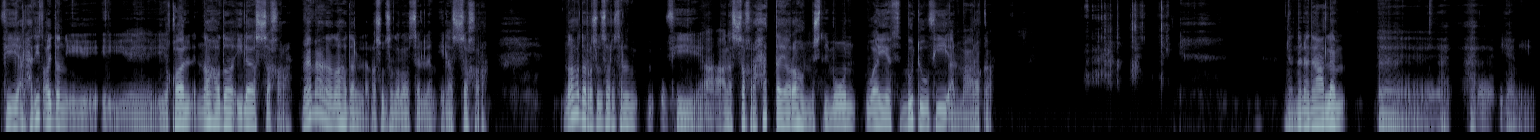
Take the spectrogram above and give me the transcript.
في الحديث أيضا يقال نهض إلى الصخرة. ما معنى نهض الرسول صلى الله عليه وسلم إلى الصخرة؟ نهض الرسول صلى الله عليه وسلم في على الصخرة حتى يراه المسلمون ويثبتوا في المعركة. لأننا نعلم آه، يعني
